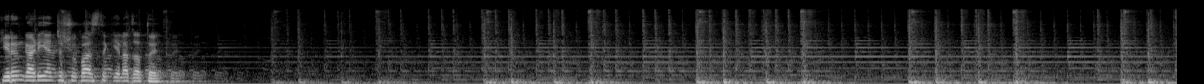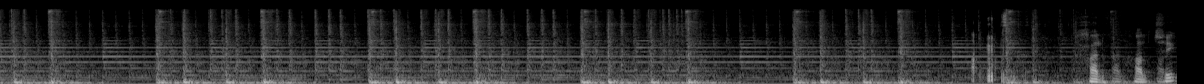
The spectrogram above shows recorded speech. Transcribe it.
किरण गाडी यांच्या शुभ हस्ते केला जातोय. हाल हाल ठीक.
